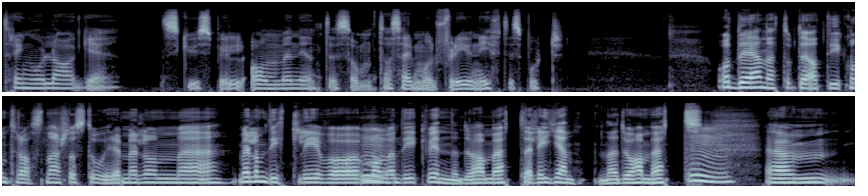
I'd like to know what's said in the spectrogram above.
trenge å lage skuespill om en jente som tar selvmord fordi hun giftes bort. Og det er nettopp det at de kontrastene er så store mellom, eh, mellom ditt liv og Mm. mange av de kvinnene du har møtt, eller jentene du har møtt. Um,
